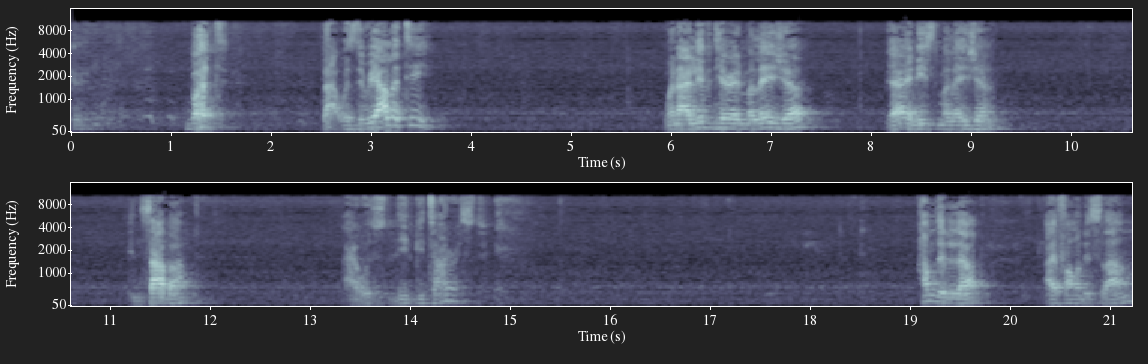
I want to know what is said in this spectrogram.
but that was the reality. When I lived here in Malaysia, yeah, in East Malaysia, in Sabah, I was lead guitarist. Alhamdulillah, I found Islam.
